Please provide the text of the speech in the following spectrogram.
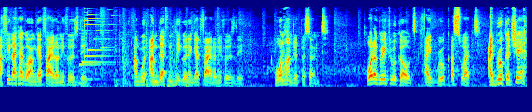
I feel like I go and get fired on the first day. I'm I'm definitely gonna get fired on the first day. 100%. What a great workout. I broke a sweat. I broke a chair.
